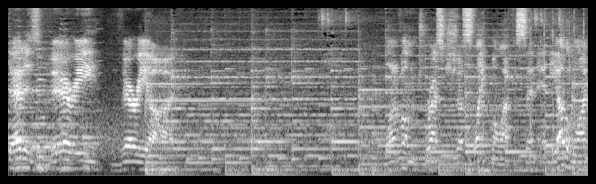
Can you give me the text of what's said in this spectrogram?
That is very, very odd. Dressed just like Maleficent, and the other one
